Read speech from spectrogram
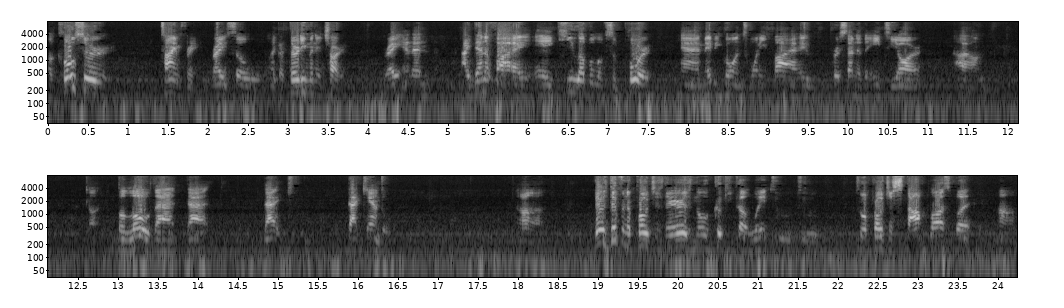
a closer time frame, right? So like a 30 minute chart, right? And then identify a key level of support and maybe go on 25% of the ATR um, below that that that that candle. Uh, there's different approaches. There is no cookie cut way to to to approach a stop loss, but um,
